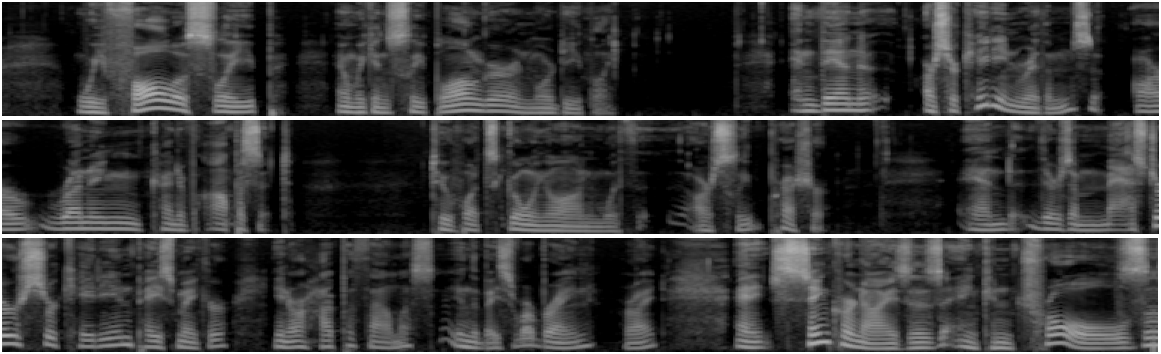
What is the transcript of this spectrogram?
We fall asleep and we can sleep longer and more deeply. And then our circadian rhythms are running kind of opposite to what's going on with our sleep pressure. And there's a master circadian pacemaker in our hypothalamus, in the base of our brain, right? And it synchronizes and controls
